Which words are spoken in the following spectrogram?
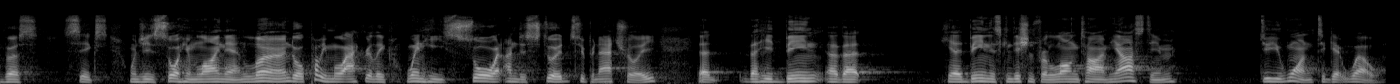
Verse 6 When Jesus saw him lying there and learned, or probably more accurately, when he saw and understood supernaturally that, that he'd been, uh, that he had been in this condition for a long time, he asked him, Do you want to get well?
